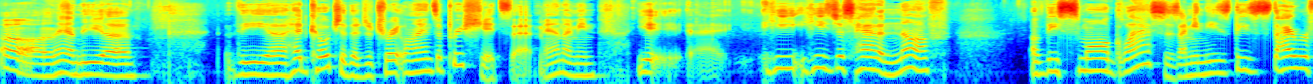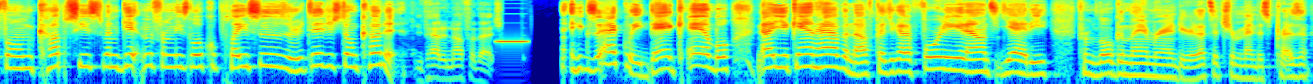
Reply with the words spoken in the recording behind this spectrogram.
Oh man, the uh, the uh, head coach of the Detroit Lions appreciates that, man. I mean, you, uh, he he's just had enough of these small glasses. I mean, these these styrofoam cups he's been getting from these local places, or they just don't cut it. You've had enough of that. Exactly, Dan Campbell. Now you can't have enough because you got a 48 ounce Yeti from Logan Lamorandier. That's a tremendous present.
